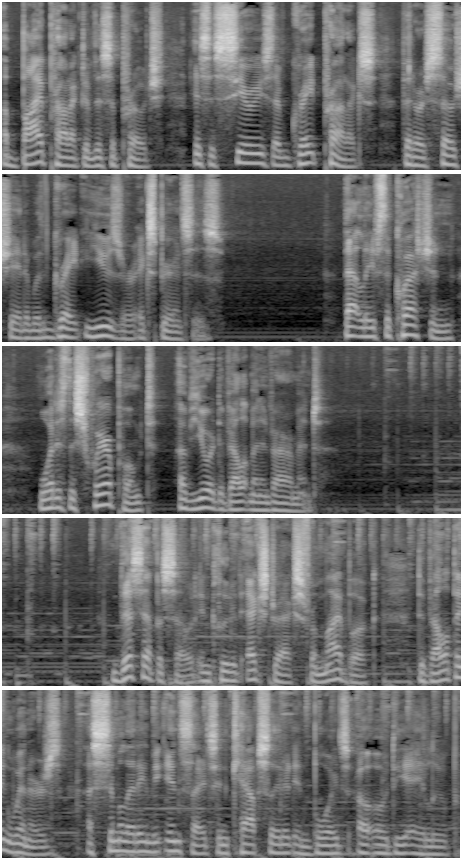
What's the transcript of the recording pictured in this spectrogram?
A byproduct of this approach is a series of great products that are associated with great user experiences. That leaves the question what is the Schwerpunkt of your development environment? This episode included extracts from my book, Developing Winners Assimilating the Insights Encapsulated in Boyd's OODA Loop.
